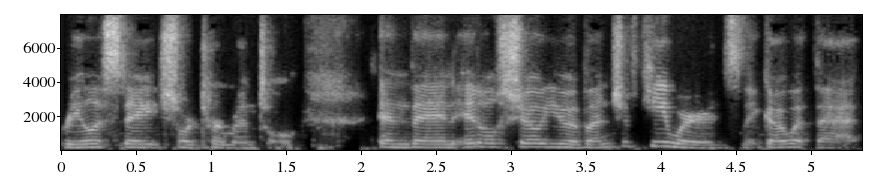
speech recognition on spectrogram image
real estate short term rental. And then it'll show you a bunch of keywords that go with that,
